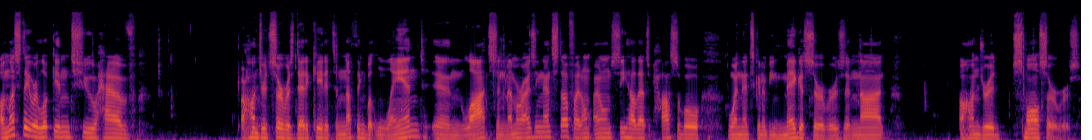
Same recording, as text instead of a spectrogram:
unless they were looking to have a hundred servers dedicated to nothing but land and lots and memorizing that stuff, I don't I don't see how that's possible when it's going to be mega servers and not a hundred small servers.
